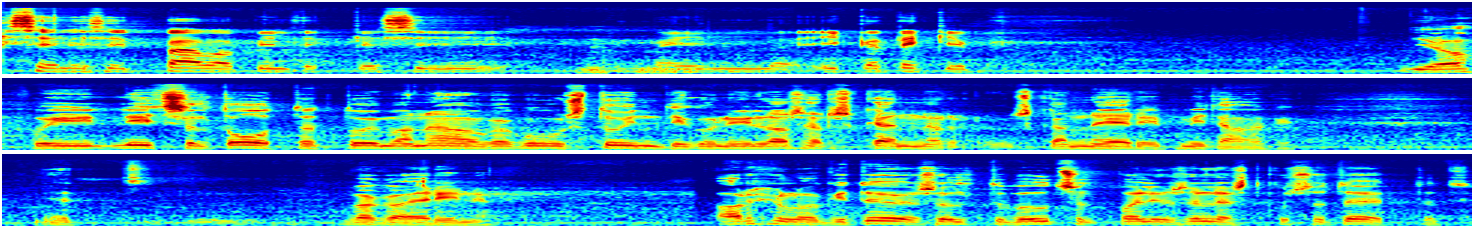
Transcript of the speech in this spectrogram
selliseid päevapildikesi mhm. meil ikka tekib. jah, või lihtsalt ootad tuima näoga kuus tundi, kuni laserskänner skaneerib midagi. et väga erinev. arheoloogi töö sõltub õudselt palju sellest, kus sa töötad.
